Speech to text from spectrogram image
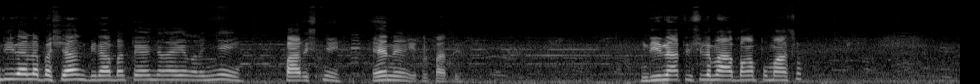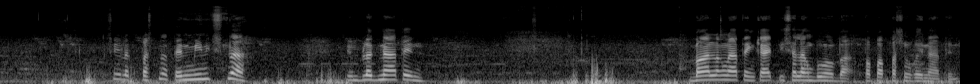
hindi lalabas yan. Binabantayan niya nga yung ano niya eh. Paris niya eh. Ayan eh, ikalpate. Hindi natin sila maabangan pumasok. Kasi lagpas na, 10 minutes na. Yung vlog natin. Abangan lang natin kahit isa lang bumaba, papapasukin natin.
